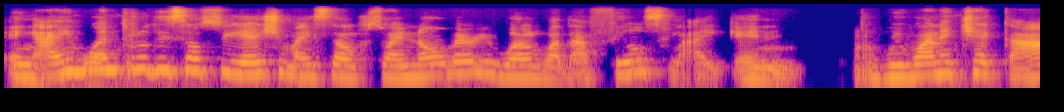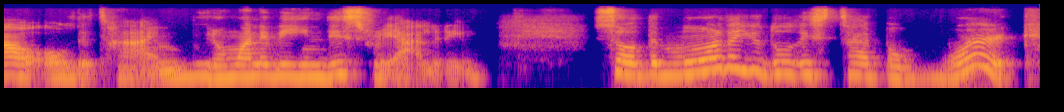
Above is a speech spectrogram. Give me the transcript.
And i went through dissociation myself so i know very well what that feels like. And we want to check out all the time. We don't want to be in this reality. So the more that you do this type of work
